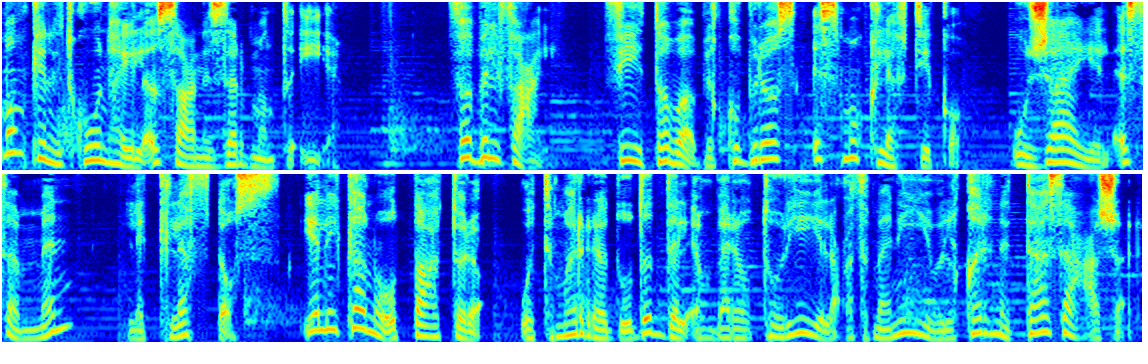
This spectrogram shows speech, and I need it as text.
ممكن تكون هي القصة عن الزرب منطقية. فبالفعل في طبق بقبرص اسمه كلفتيكو وجاي الاسم من الكلفتوس يلي كانوا قطاع طرق وتمردوا ضد الإمبراطورية العثمانية بالقرن التاسع عشر.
